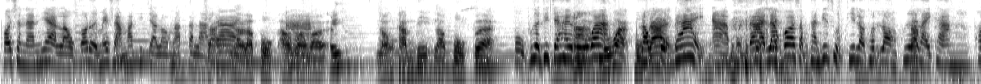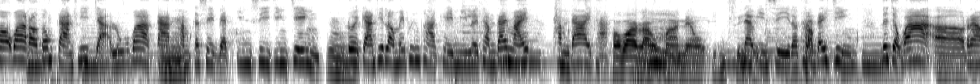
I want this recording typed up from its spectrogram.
เพราะฉะนั้นเนี่ยเราก็เลยไม่สามารถที่จะรองรับตลาดใช่ได้ เราเราปลูกเอาอ่า ว่าว่าเอ้ยลองทำที่เราปลูกเพื่อ ปลูกเพื่อที่จะให้รู้อ่ว่ารู้ว่าปลูกเราได้ปลูกได้อ่าปลูกได้ แล้วก็สำคัญที่สุดที่เราทดลองเพื่อครับอะไรคะ เพราะว่าเราต้องการที่จะรู้ว่าการอือฮึทำเกษตรแบบอินทรีย์จริง อืม ๆ โดยการที่เราไม่พึ่งพาเคมีเลยทำได้ไหมทำได้ค่ะ เพราะว่าเราอืม มาแนวอินทรีย์ แนวอินทรีย์เราครับทำได้จริง เนื่องจากว่าเอ่อเรา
